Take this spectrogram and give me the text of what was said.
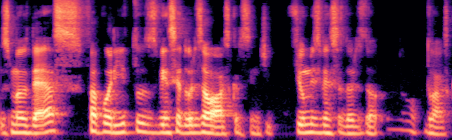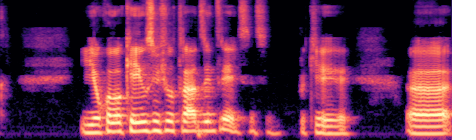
os meus 10 favoritos vencedores ao Oscar, assim, de filmes vencedores do, do Oscar. E eu coloquei os infiltrados entre eles, assim, porque uh,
